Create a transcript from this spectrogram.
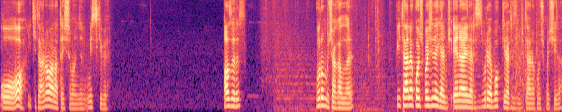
Oo, iki tane var ateşli mancınık. Mis gibi. Hazırız. Vurun bu çakalları. Bir tane koçbaşı da gelmiş. Enayiler. Siz buraya bok girersiniz bir tane koçbaşıyla.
